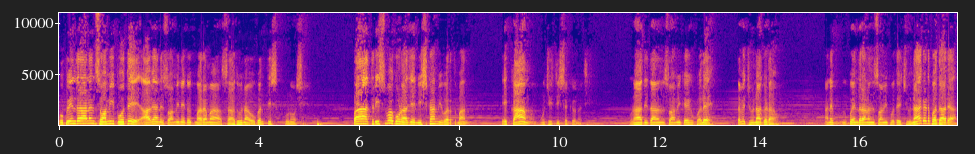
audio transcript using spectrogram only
ઉપેન્દ્રાનંદ સ્વામી પોતે આવ્યા અને સ્વામીને કહ્યું મારામાં સાધુના ઓગણત્રીસ ગુણો છે. પણ આ ત્રીસમો ગુણ આજે નિષ્કામી વર્તમાન. એ કામ હું જીતી શક્યો નથી. ગુણાતીતાનંદ સ્વામી કહે, ભલે, તમે જુનાગઢ આવો. અને ઉપેન્દ્રાનંદ સ્વામી પોતે જુનાગઢ પધાર્યા.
